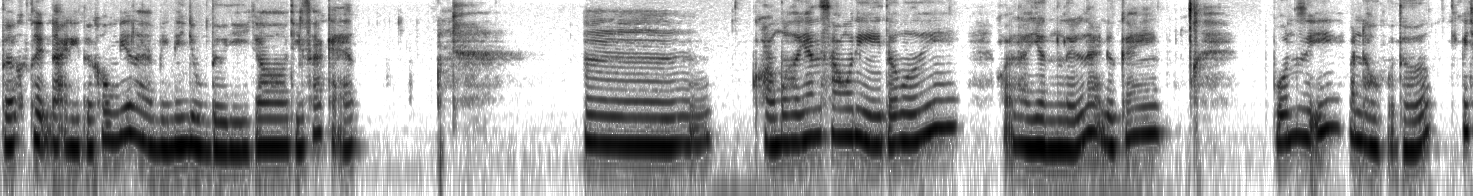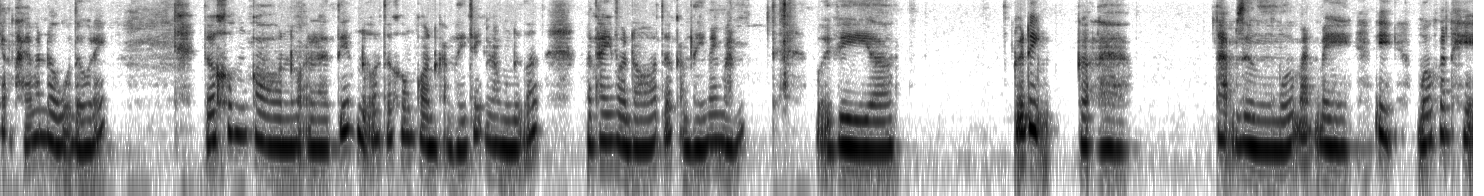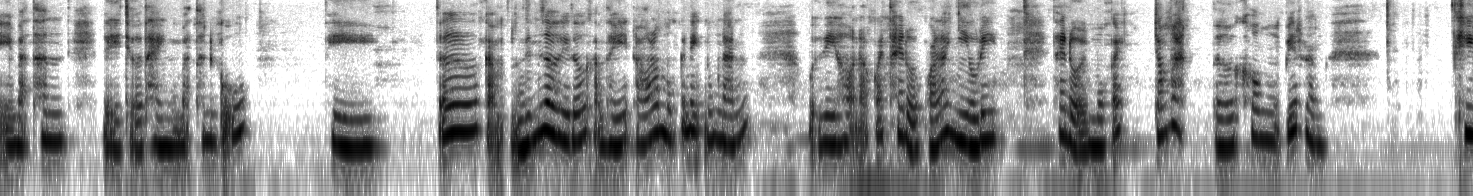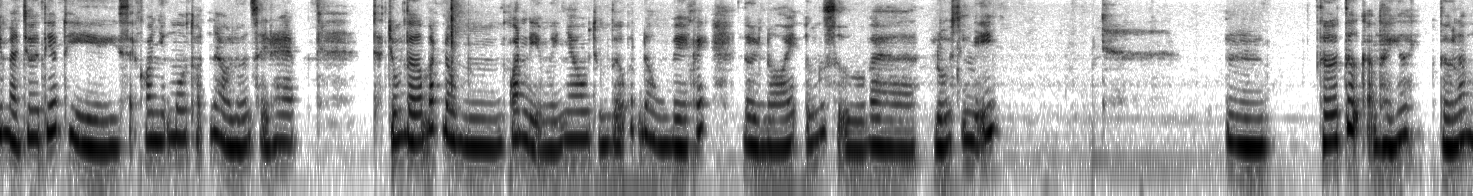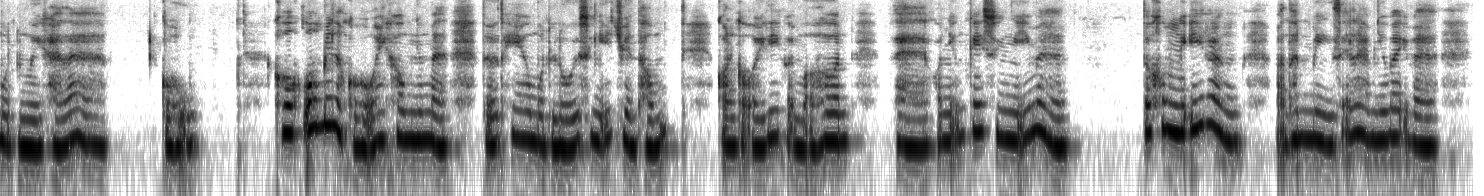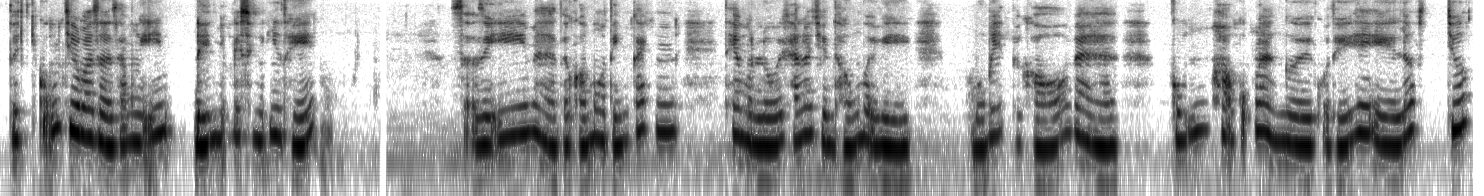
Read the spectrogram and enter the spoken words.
Tớ hiện tại thì tớ không biết là mình nên dùng từ gì cho chính xác cả. Uhm, khoảng một thời gian sau thì tớ mới gọi là dần lấy lại được cái vốn dĩ ban đầu của tớ cái trạng thái ban đầu của tớ đấy tớ không còn gọi là tiếc nữa tớ không còn cảm thấy chạnh lòng nữa. Mà thay vào đó tớ cảm thấy may mắn. Bởi vì uh, quyết định gọi là tạm dừng mối bạn bè ý, mối quan hệ bạn thân để trở thành bạn thân cũ thì tớ cảm đến giờ thì tớ cảm thấy đó là một quyết định đúng đắn. Bởi vì họ đã quay thay đổi quá là nhiều đi. Thay đổi một cách chóng mặt. Tớ không biết rằng khi mà chơi tiếp thì sẽ có những mâu thuẫn nào lớn xảy ra. Chúng tớ bất đồng quan điểm với nhau chúng tớ bất đồng về cách lời nói ứng xử và lối suy nghĩ. Tớ tự cảm thấy thôi, tớ là một người khá là cổ hủ. Cô cũng không biết là cổ hủ hay không nhưng mà tớ theo một lối suy nghĩ truyền thống, còn cậu ấy đi cởi mở hơn và có những cái suy nghĩ mà tớ không nghĩ rằng bản thân mình sẽ làm như vậy và tôi cũng chưa bao giờ dám nghĩ đến những cái suy nghĩ như thế. Sợ dĩ mà tôi có một tính cách theo một lối khá là truyền thống bởi vì bố mẹ tôi khó và cũng họ cũng là người của thế hệ lớp trước.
